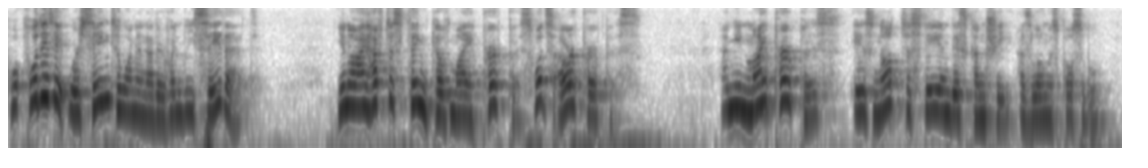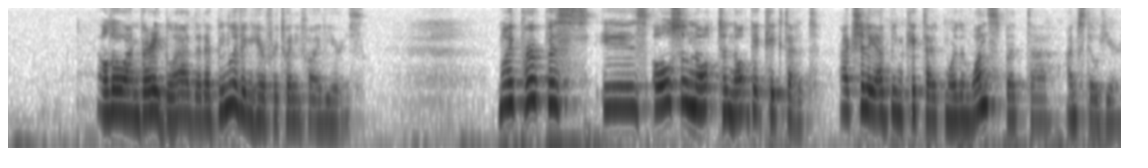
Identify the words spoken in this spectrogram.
what, what is it we're saying to one another when we say that? You know, I have to think of my purpose. What's our purpose? I mean, my purpose is not to stay in this country as long as possible. Although I'm very glad that I've been living here for 25 years. My purpose is also not to not get kicked out. Actually, I've been kicked out more than once, but uh, I'm still here.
